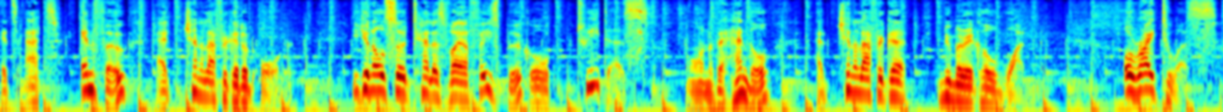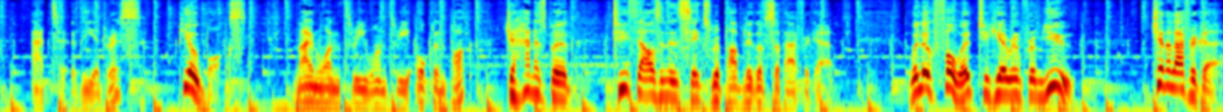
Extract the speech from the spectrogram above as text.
It's at info at channelafrica.org. You can also tell us via Facebook or tweet us on the handle at Channel Africa numerical 1 or write to us at the address PO Box 91313 Auckland Park, Johannesburg, 2006 Republic of South Africa. We look forward to hearing from you. Channel Africa,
